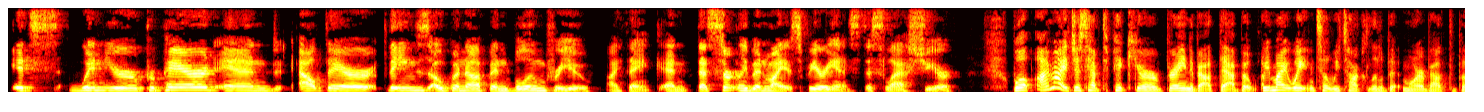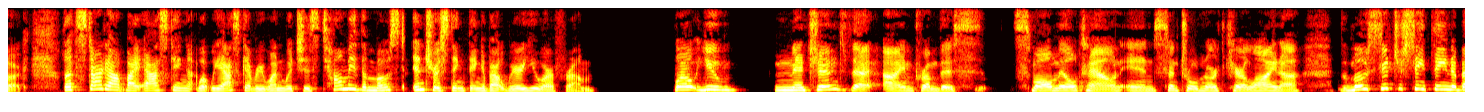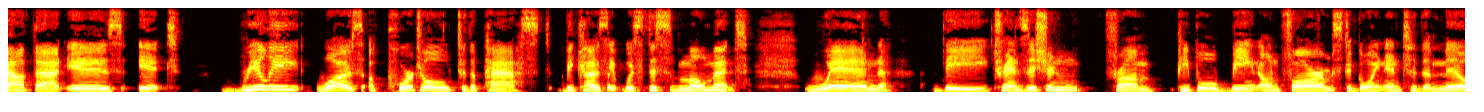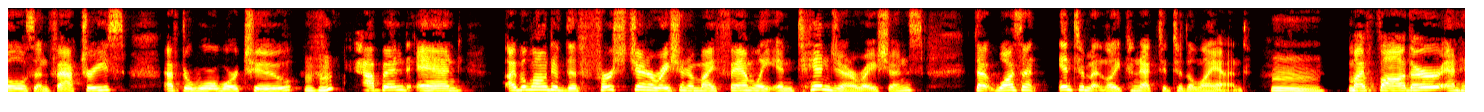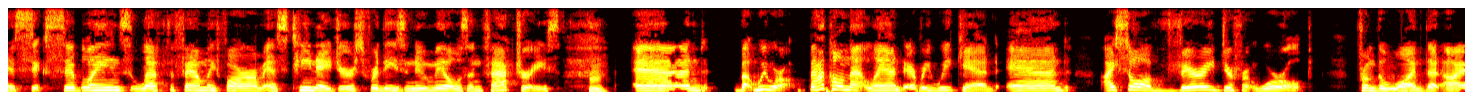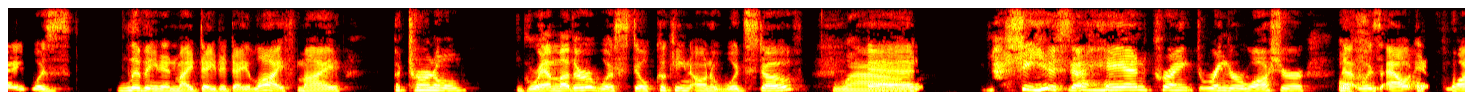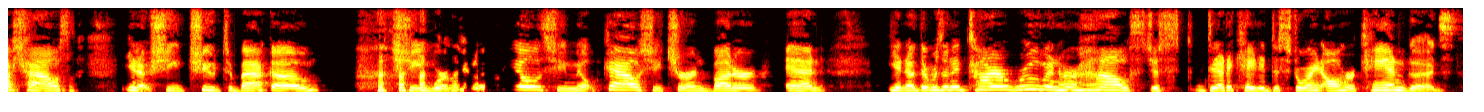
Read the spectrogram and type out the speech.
it's when you're prepared and out there, things open up and bloom for you, I think. And that's certainly been my experience this last year. Well, I might just have to pick your brain about that, but we might wait until we talk a little bit more about the book. Let's start out by asking what we ask everyone, which is tell me the most interesting thing about where you are from. Well, you mentioned that I'm from this small mill town in central North Carolina. The most interesting thing about that is it really was a portal to the past because it was this moment when the transition from people being on farms to going into the mills and factories after World War II mm-hmm. happened. And I belonged to the first generation of my family in 10 generations that wasn't intimately connected to the land. Mm. My father and his six siblings left the family farm as teenagers for these new mills and factories. Hmm. And but we were back on that land every weekend and I saw a very different world from the mm-hmm. one that I was living in my day to day life. My paternal grandmother was still cooking on a wood stove. Wow. And she used a hand cranked wringer washer that Oof. was out in the wash house. You know, she chewed tobacco. She worked in the fields. She milked cows. She churned butter. And, you know, there was an entire room in her house just dedicated to storing all her canned goods.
